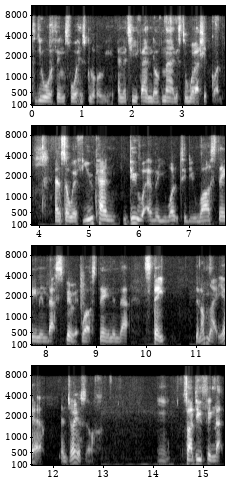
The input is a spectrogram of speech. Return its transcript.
to do all things for His glory. And the chief end of man is to worship God. And so, if you can do whatever you want to do while staying in that spirit, while staying in that state, then I'm like, yeah, enjoy yourself. Mm. So I do think that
